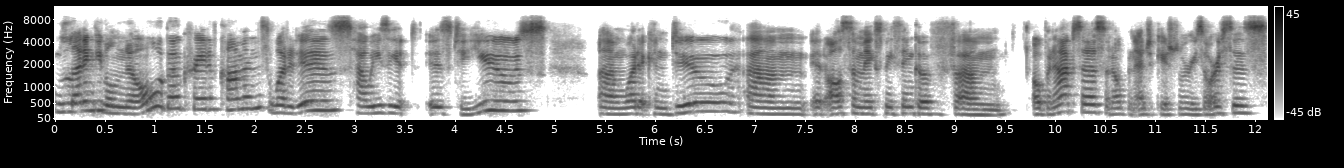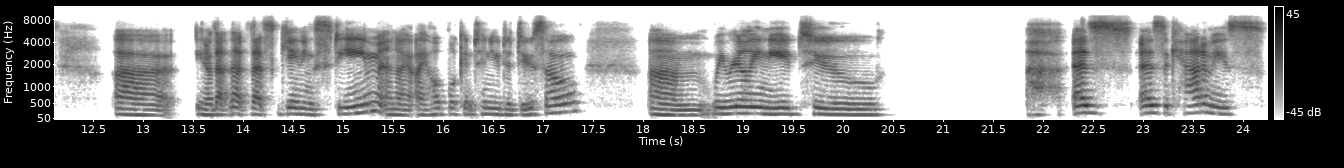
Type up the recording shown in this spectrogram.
letting people know about Creative Commons, what it is, how easy it is to use, um, what it can do. Um, it also makes me think of um, open access and open educational resources. Uh, you know, that, that that's gaining steam and I, I hope will continue to do so. Um, we really need to, as, as academies,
